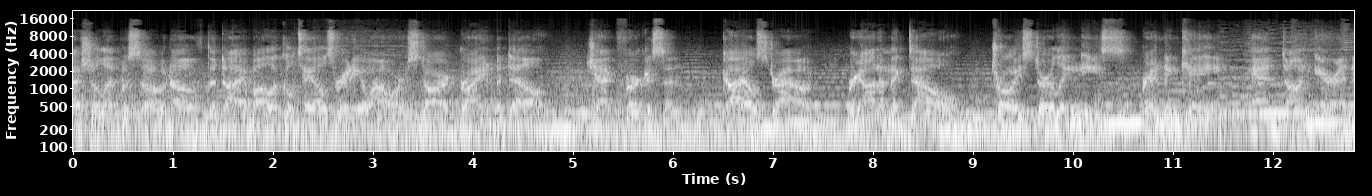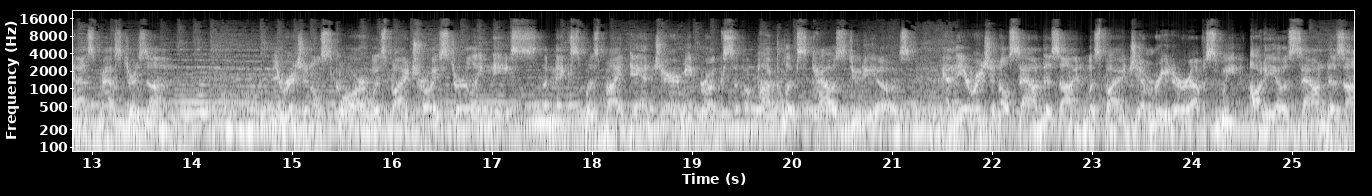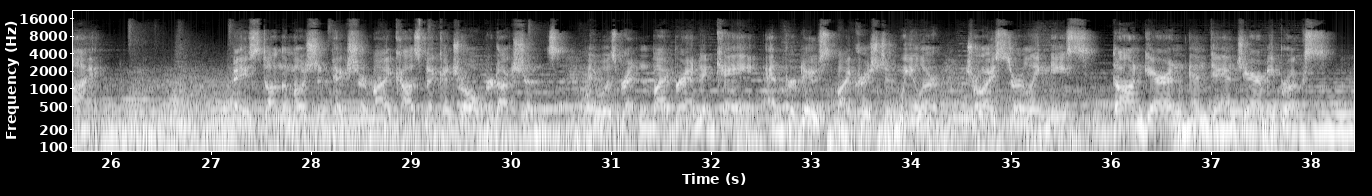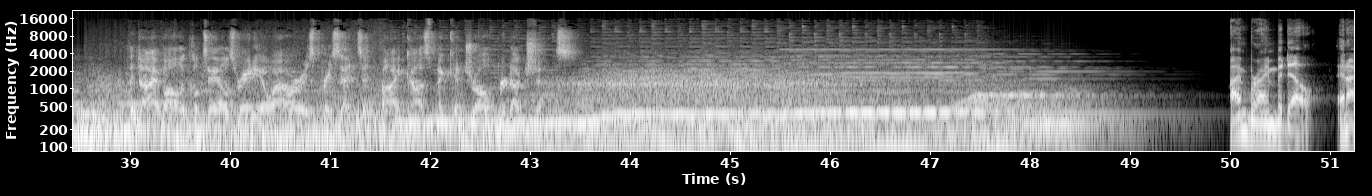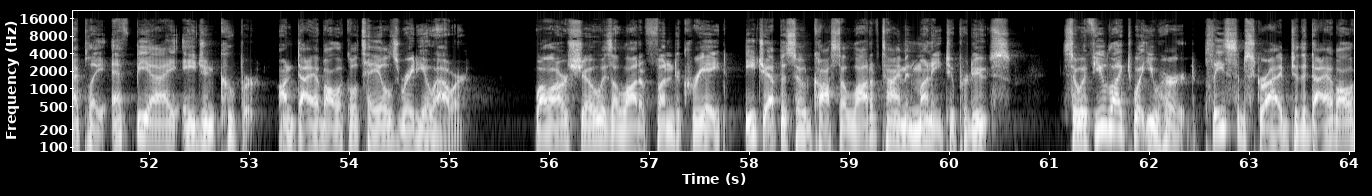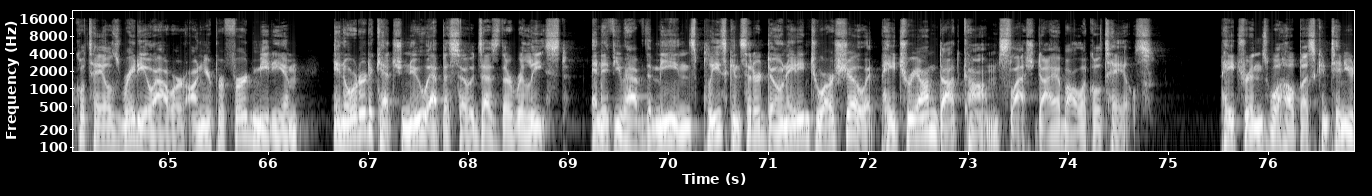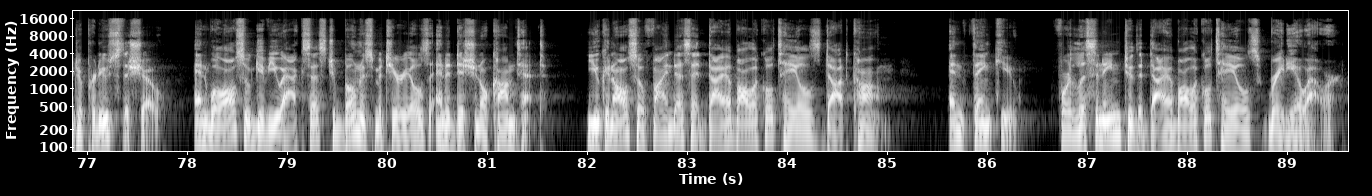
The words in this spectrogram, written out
Special episode of the Diabolical Tales Radio Hour starred Brian Bedell, Jack Ferguson, Kyle Stroud, Breanna MacDowall, Troy Sterling Nies, Brandon Kane, and Don Gerron as Master Zun. The original score was by Troy Sterling Nies. The mix was by Dan Jeremy Brooks of Apocalypse Cow Studios. And the original sound design was by Jim Rieder of Suite Audio Sound Design. Based on the motion picture by Cosmic Control Productions, it was written by Brandon Kane and produced by Christian Wheeler, Troy Sterling Nies, Don Gerron, and Dan Jeremy Brooks. The Diabolical Tales Radio Hour is presented by Cosmic Control Productions. I'm Brian Bedell, and I play FBI Agent Cooper on Diabolical Tales Radio Hour. While our show is a lot of fun to create, each episode costs a lot of time and money to produce. So if you liked what you heard, please subscribe to the Diabolical Tales Radio Hour on your preferred medium in order to catch new episodes as they're released. And if you have the means, please consider donating to our show at patreon.com slash diabolicaltales. Patrons will help us continue to produce the show, and will also give you access to bonus materials and additional content. You can also find us at diabolicaltales.com. And thank you for listening to the Diabolical Tales Radio Hour.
